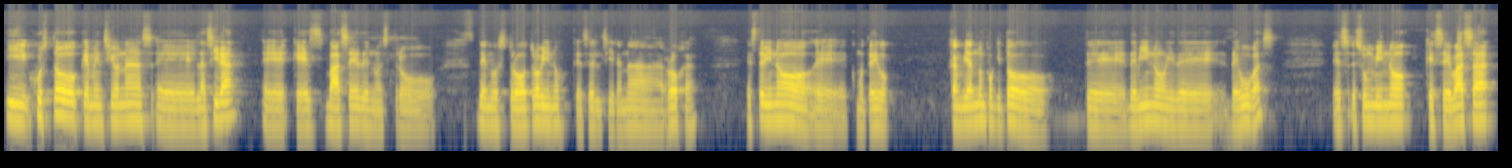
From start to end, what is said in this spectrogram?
Y justo que mencionas eh, la Cira, eh, que es base de nuestro, de nuestro otro vino, que es el Sirena Roja, este vino, eh, como te digo, cambiando un poquito de, vino y de, uvas, es, es, un vino que se basa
